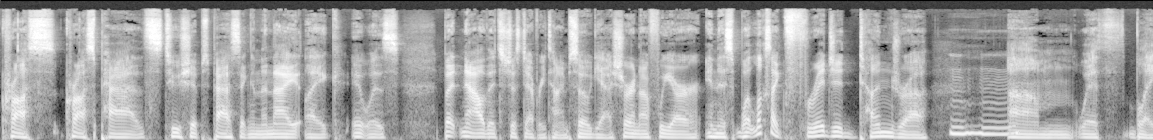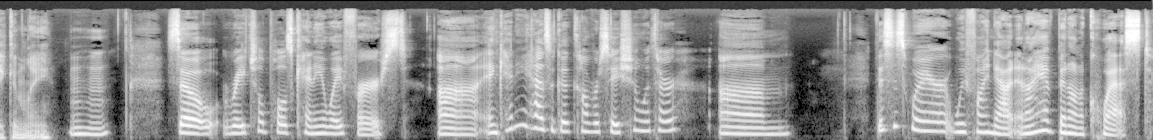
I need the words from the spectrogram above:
cross cross paths two ships passing in the night like it was but now that's just every time. So yeah sure enough we are in this what looks like frigid tundra um with blake and lee. So Rachel pulls Kenny away first, uh, and Kenny has a good conversation with her. Um, this is where we find out, and I have been on a quest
